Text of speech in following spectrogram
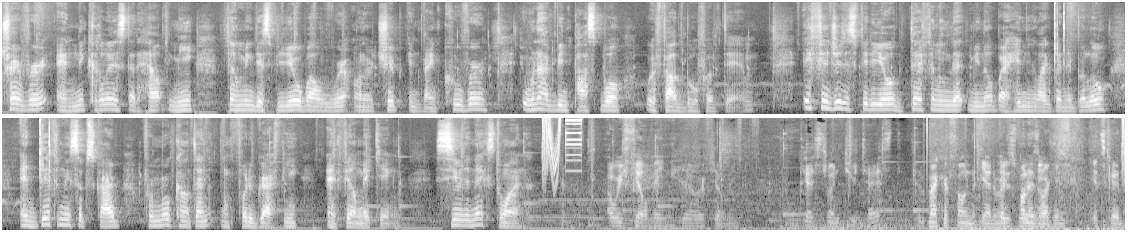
Trevor and Nicholas that helped me filming this video while we were on our trip in Vancouver. It wouldn't have been possible without both of them. If you enjoyed this video, definitely let me know by hitting the like button below and definitely subscribe for more content on photography and filmmaking. See you in the next one. Are we filming? Yeah, we're filming. Test one, two, test. The microphone, yeah, the microphone is working. It's good.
